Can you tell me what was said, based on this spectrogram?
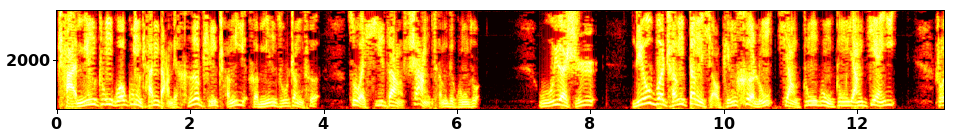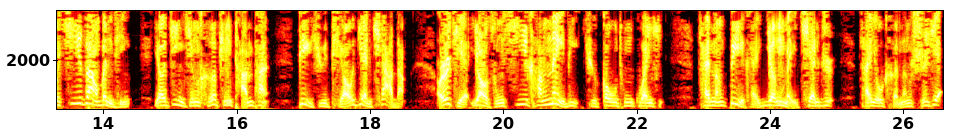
阐明中国共产党的和平诚意和民族政策，做西藏上层的工作。五月十日。刘伯承、邓小平、贺龙向中共中央建议说：“西藏问题要进行和平谈判，必须条件恰当，而且要从西康内地去沟通关系，才能避开英美牵制，才有可能实现。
